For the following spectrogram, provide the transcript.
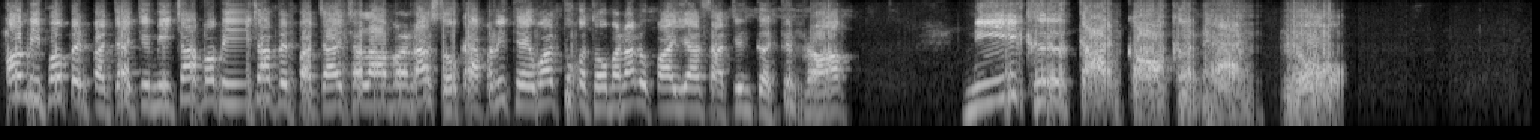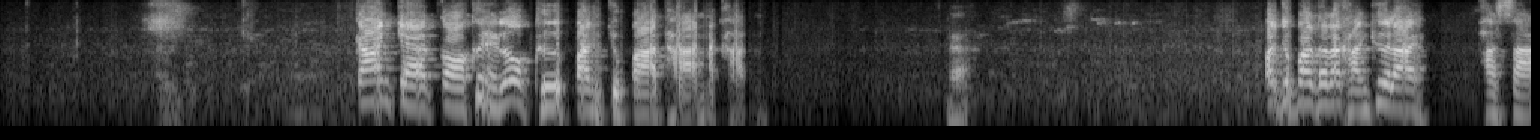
เพราะมีภพเป็นปัจจัยจึงมีชาติ เพราะมีชาติเป็นปัจจัยชรามรณะโสกาปริเทวะทุกขโทมนัสอุปายาสัตจึงเกิดขึ้นพร้อม นี้คือการก่อขึ้นแห่งโลก การแก่ก่อขึ้นในโลกคือปัญจุปาทานขันธนะ ปัญจุปาทานขันธ์คืออะไร ภาษา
